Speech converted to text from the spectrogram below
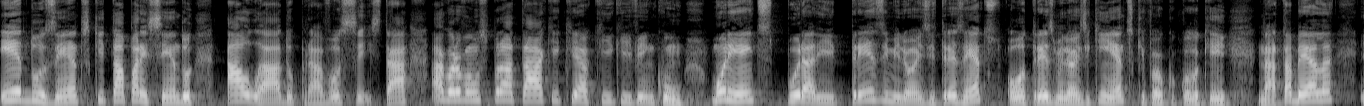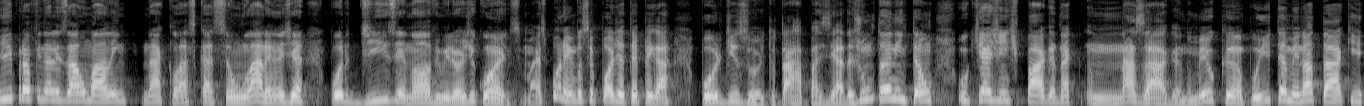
e 200 que tá aparecendo ao lado para vocês, tá? Agora vamos pro ataque, que é aqui que vem com Morientes por ali 13 milhões e 300 ou 13 milhões e 500, que foi o que eu coloquei na tabela, e para finalizar o Malen na classificação laranja por 19 milhões de coins. Mas porém você pode até pegar por 18, tá, rapaziada? Juntando então o que a gente paga na, na zaga, no meio-campo e também no ataque,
